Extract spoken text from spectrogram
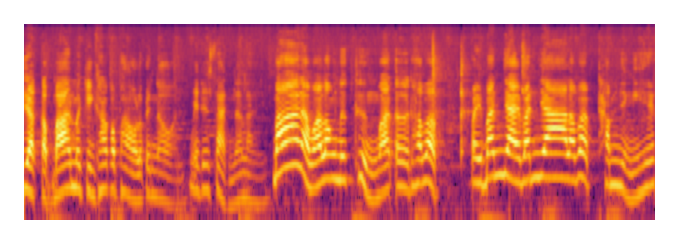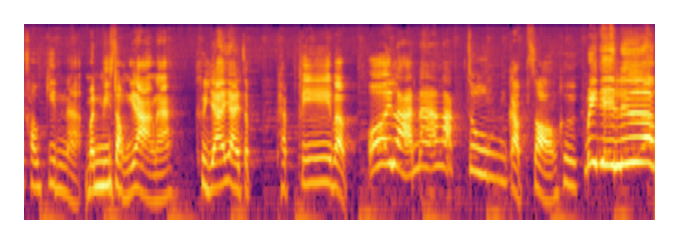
อยากกลับบ้านมากินข้าวกะเพราแล้วไปนอน ไม่ได้สั่นอะไร บ้านแต่ว่าลองนึกถึงว่าเออถ้าแบบไปบ้านยายบ้านย่าแล้วแบบทำอย่างนี้ให้เขากินอะ มันมีสองอย่างนะ คือย่ายายจะแฮปปี้แบบ โอ้ยร้านน่ารักจุงกับ 2 คือ ไม่ได้เรื่อง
